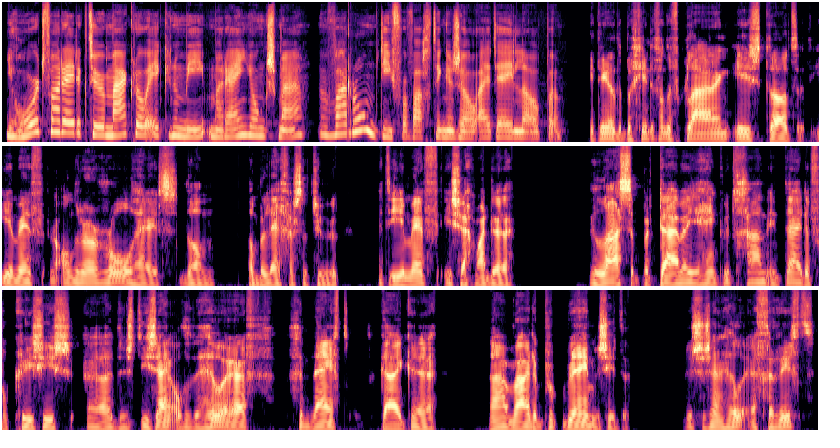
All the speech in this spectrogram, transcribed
Je hoort van redacteur macro-economie Marijn Jongsma waarom die verwachtingen zo uiteenlopen. Ik denk dat het begin van de verklaring is dat het IMF een andere rol heeft dan, dan beleggers natuurlijk. Het IMF is zeg maar de, de laatste partij waar je heen kunt gaan in tijden van crisis. Uh, dus die zijn altijd heel erg geneigd om te kijken naar waar de problemen zitten. Dus ze zijn heel erg gericht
